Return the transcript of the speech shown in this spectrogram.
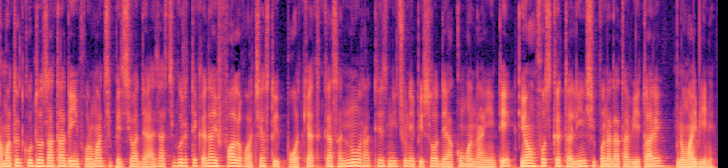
Cam atât cu doza ta de informații pe ziua de azi. Asigură-te că dai follow acestui podcast ca să nu ratezi niciun episod de acum înainte. Eu am fost Cătălin și până data viitoare, numai bine!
